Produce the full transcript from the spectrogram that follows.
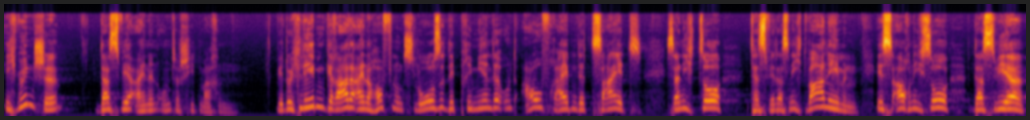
Ich wünsche, dass wir einen Unterschied machen. Wir durchleben gerade eine hoffnungslose, deprimierende und aufreibende Zeit. Ist ja nicht so, dass wir das nicht wahrnehmen. Ist auch nicht so, dass wir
